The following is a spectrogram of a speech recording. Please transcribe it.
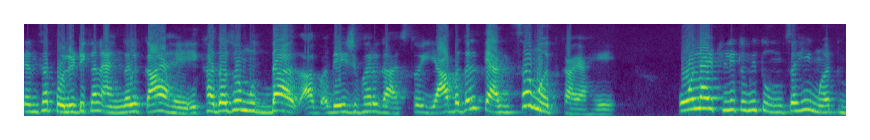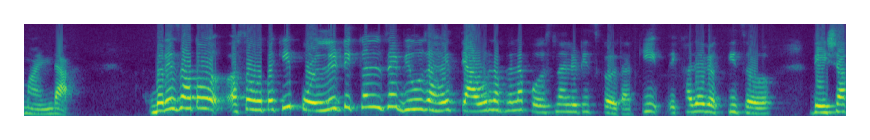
त्यांचा पॉलिटिकल अँगल काय आहे? एखादा जो मुद्दा देशभर गाजतो याबद्दल त्यांचं मत काय आहे? पोलाइटली तुम्ही तुमचंही मत मांडा. बरेचदा तो असं होतं की पॉलिटिकल जे व्ह्यूज आहेत त्यावरून आपल्याला पर्सनॅलिटीज कळतात. की एखाद्या व्यक्तीचं देशात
